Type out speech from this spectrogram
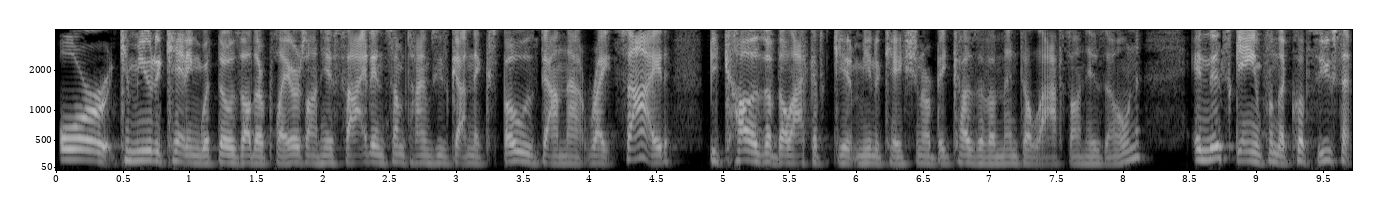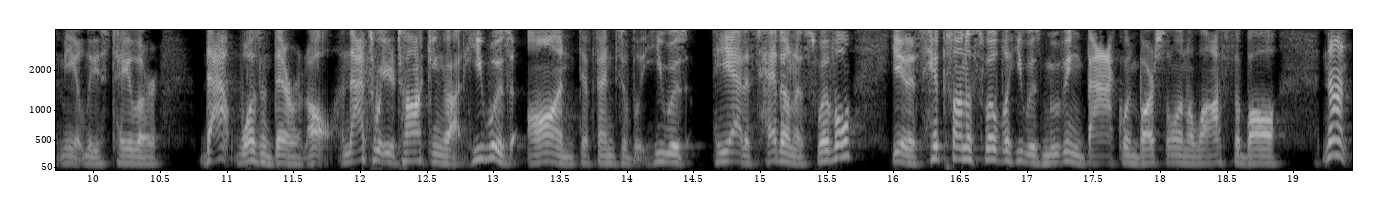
or communicating with those other players on his side. And sometimes he's gotten exposed down that right side because of the lack of communication or because of a mental lapse on his own. In this game, from the clips you sent me, at least, Taylor, that wasn't there at all. And that's what you're talking about. He was on defensively. He was, he had his head on a swivel. He had his hips on a swivel. He was moving back when Barcelona lost the ball. Not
